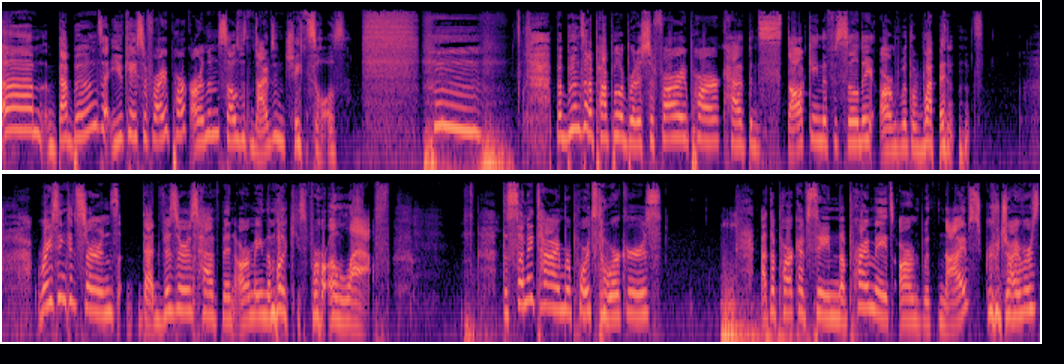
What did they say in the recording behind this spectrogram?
um, baboons at UK Safari Park arm themselves with knives and chainsaws. Hmm. Baboons at a popular British safari park have been stalking the facility armed with weapons. Raising concerns that visitors have been arming the monkeys for a laugh. The Sunday Times reports the workers at the park have seen the primates armed with knives, screwdrivers,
